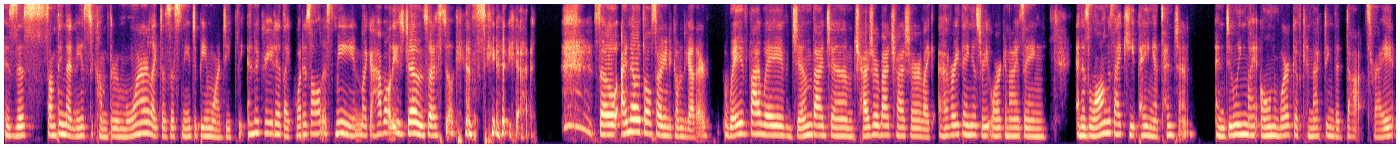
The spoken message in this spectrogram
is this something that needs to come through more? Like, does this need to be more deeply integrated? Like, what does all this mean? Like, I have all these gems, but I still can't see it yet. So I know it's all starting to come together wave by wave, gem by gem, treasure by treasure. Like everything is reorganizing. And as long as I keep paying attention, and doing my own work of connecting the dots, right?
